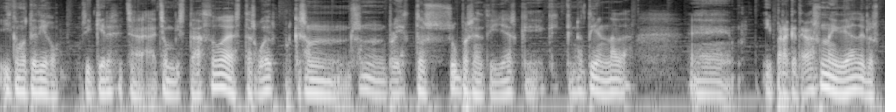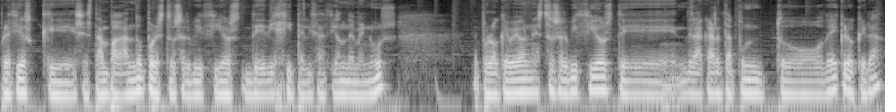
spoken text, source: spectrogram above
Y como te digo, si quieres echar, un vistazo a estas webs, porque son, son proyectos súper sencillas que, no tienen nada. Eh, y para que te hagas una idea de los precios que se están pagando por estos servicios de digitalización de menús, eh, por lo que veo en estos servicios de, de la carta.d creo que era,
